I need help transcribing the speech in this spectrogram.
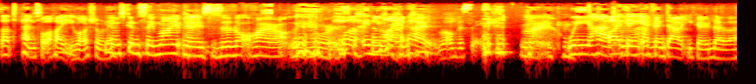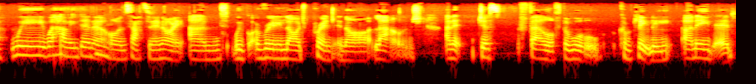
That depends what height you are, surely. Yeah, I was going to say my nose is a lot higher up than Laura's. Well, in your own home, obviously. right. Okay. We had. I we think were if in doubt, you go lower. we were having dinner hmm. on Saturday night and we've got a really large print in our lounge and it just fell off the wall completely unaided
